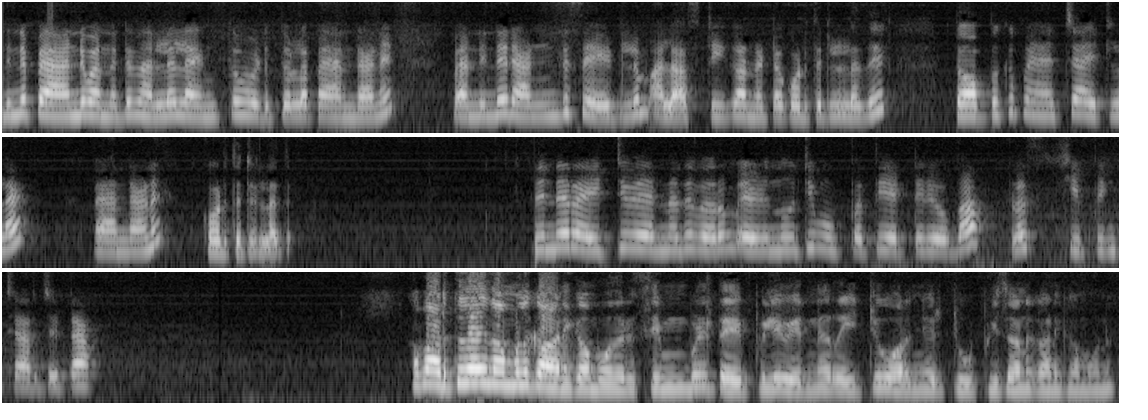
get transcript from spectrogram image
ഇതിന്റെ പാന്റ് വന്നിട്ട് നല്ല ലെങ്ത്തും എടുത്തുള്ള പാന്റാണ് പാന്റിന്റെ രണ്ട് സൈഡിലും അലാസ്റ്റിക് ആണ് കേട്ടോ കൊടുത്തിട്ടുള്ളത്. ടോപ്പിക്ക് മാച്ച് ആയിട്ടുള്ള പാന്റാണ് കൊടുത്തിട്ടുള്ളത്. ഇതിന്റെ റേറ്റ് വരുന്നത് വെറും എഴുന്നൂറ്റി മുപ്പത്തി എട്ട് രൂപ പ്ലസ് ഷിപ്പിംഗ് ചാർജ് കേട്ടോ അപ്പോൾ അടുത്തതായി നമ്മൾ കാണിക്കാൻ പോകുന്ന ഒരു സിമ്പിൾ ടൈപ്പിൽ വരുന്ന റേറ്റ് കുറഞ്ഞ ഒരു ടു പീസാണ് കാണിക്കാൻ പോകുന്നത്.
